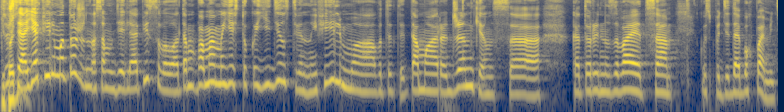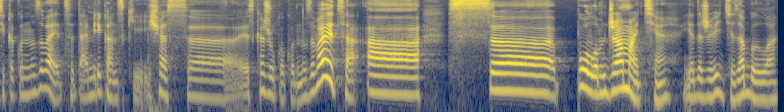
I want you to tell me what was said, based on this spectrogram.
Слушайте, а я фильмы тоже на самом деле описывала. Там, по-моему, есть только единственный фильм а, вот этой Тамары Дженкинс, а, который называется, господи, дай бог памяти, как он называется, это американский. Сейчас а, я скажу, как он называется. А, с Полом Джамати. Я даже, видите, забыла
